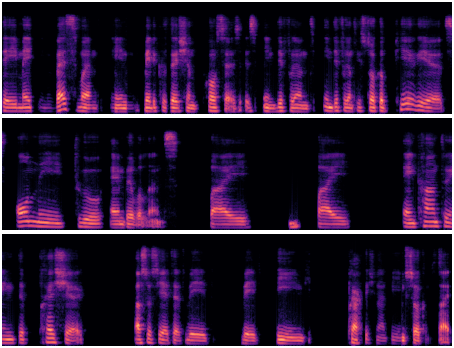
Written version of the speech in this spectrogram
they make investment in medicalization processes in different in different historical periods only through ambivalence by by encountering the pressure associated with with being practitioner being circumcised.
